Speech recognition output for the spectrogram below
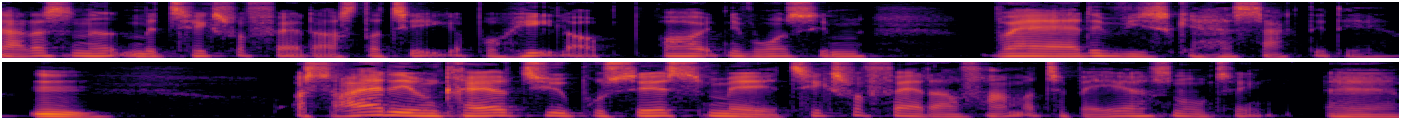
Er der sådan ned med tekstforfattere og strateger på helt op på højt niveau og sige, hvad er det, vi skal have sagt i det her? Mm. Og så er det jo en kreativ proces med tekstforfattere frem og tilbage og sådan nogle ting. Øh,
